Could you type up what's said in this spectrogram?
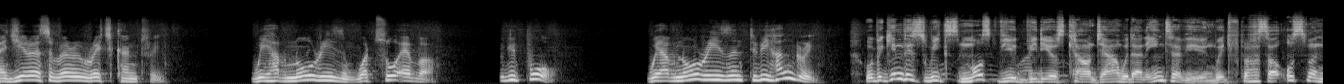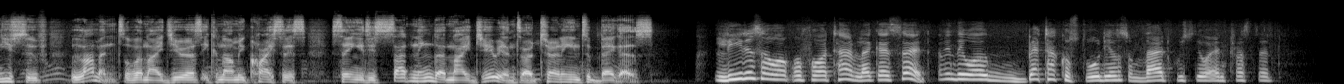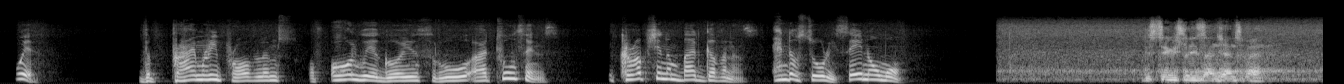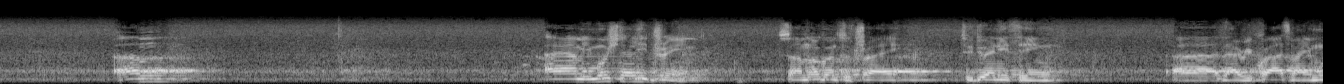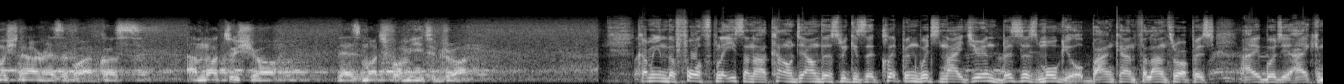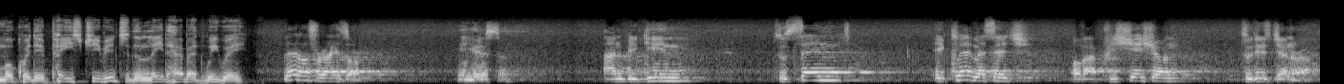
Nigeria is a very rich country. We have no reason whatsoever to be poor. We have no reason to be hungry. We'll begin this week's most viewed videos countdown with an interview in which Professor Usman Yusuf laments over Nigeria's economic crisis, saying it is saddening that Nigerians are turning into beggars. Leaders of our time, like I said, I mean, they were better custodians of that which they were entrusted with. The primary problems of all we are going through are two things corruption and bad governance. End of story. Say no more. Distinguished ladies and gentlemen, um, I am emotionally drained, so I'm not going to try to do anything uh, that requires my emotional reservoir because I'm not too sure there's much for me to draw on. Coming in the fourth place on our countdown this week is a clip in which Nigerian business mogul, banker and philanthropist Aigboje Aig-Imoukhuede pays tribute to the late Herbert Wigwe. Let us rise up in unison and begin to send a clear message of appreciation to this general.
